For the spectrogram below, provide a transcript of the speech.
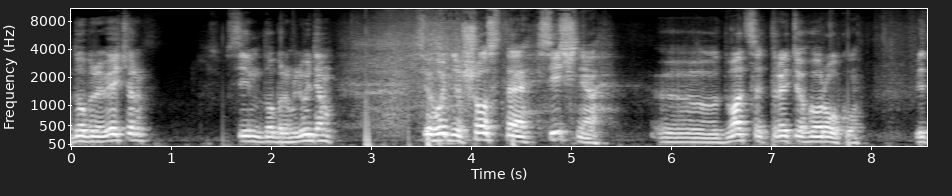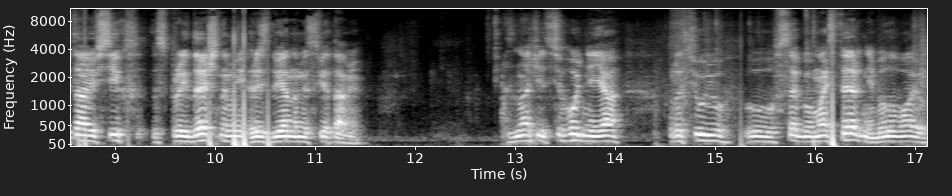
добрий вечір, всім добрим людям. Сьогодні 6 січня 23 року. Вітаю всіх з прийдешними різдвяними святами. Значить, сьогодні я працюю у себе в майстерні, виливаю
